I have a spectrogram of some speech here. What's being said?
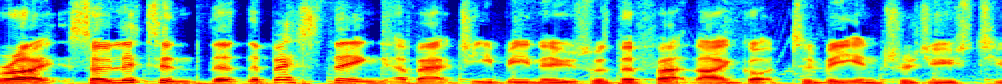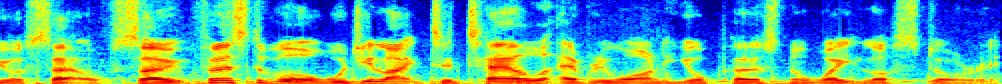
right so Lytton the, the best thing about gb news was the fact that i got to be introduced to yourself so first of all would you like to tell everyone your personal weight loss story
